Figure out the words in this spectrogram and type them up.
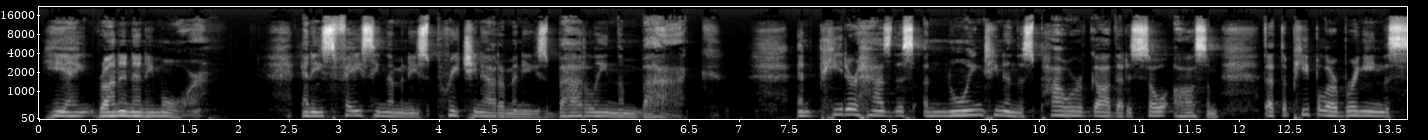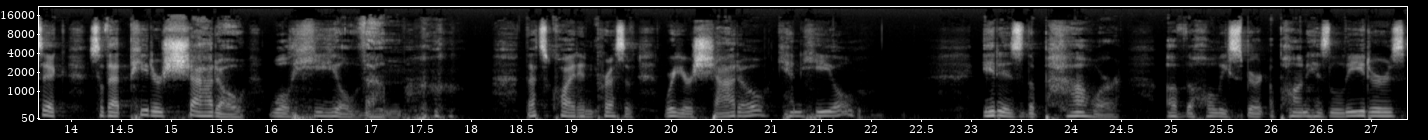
He ain't running anymore and he's facing them and he's preaching at them and he's battling them back. And Peter has this anointing and this power of God that is so awesome that the people are bringing the sick so that Peter's shadow will heal them. That's quite impressive. Where your shadow can heal, it is the power of the Holy Spirit upon his leaders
